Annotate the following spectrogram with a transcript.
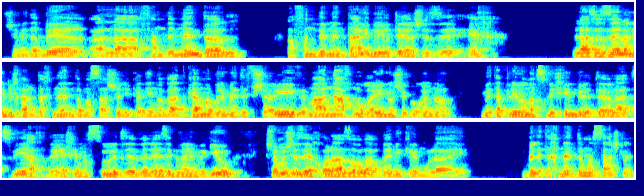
שמדבר על ה fundamental, הפונדמנטלי ביותר, שזה איך לעזאזל אני בכלל מתכנן את המסע שלי קדימה ועד כמה באמת אפשרי ומה אנחנו ראינו שגורם למטפלים המצליחים ביותר להצליח ואיך הם עשו את זה ולאיזה גבהים הם הגיעו חשבנו שזה יכול לעזור להרבה מכם אולי בלתכנן את המסע שלהם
